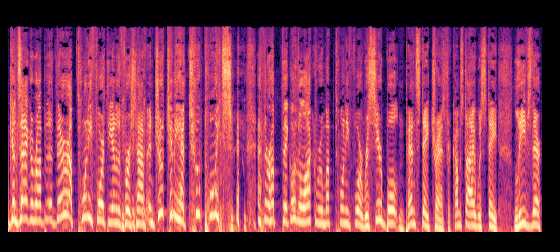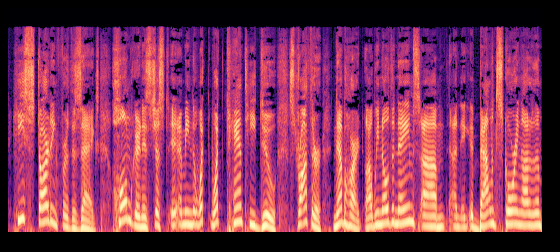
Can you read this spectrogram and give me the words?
Gonzaga, Rob, they're up 24 at the end of the first half, and Drew Timme had two points, and they're up. They go to the locker room up 24. Rasir Bolton, Penn State transfer, comes to Iowa State, leaves there. He's starting for the Zags. Holmgren is just. I mean, what what can't he do? Strawther, Nembhard, uh, we know the names. Um, balanced scoring out of them.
